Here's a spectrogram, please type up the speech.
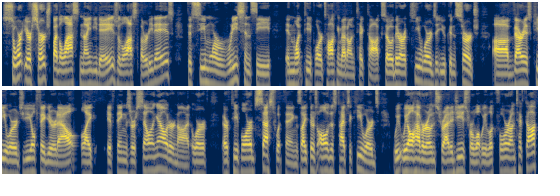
sort your search by the last 90 days or the last 30 days to see more recency in what people are talking about on TikTok. So there are keywords that you can search, uh, various keywords. You'll figure it out, like if things are selling out or not, or if or people are obsessed with things. Like there's all just types of keywords. We, we all have our own strategies for what we look for on TikTok.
